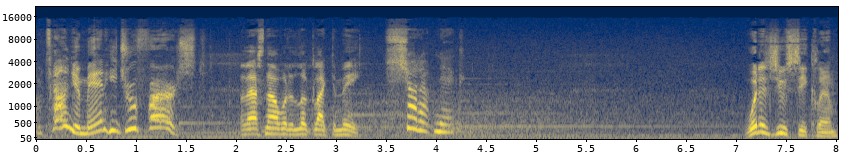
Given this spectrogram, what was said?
I'm telling you, man, he drew first. Well, that's not what it looked like to me. Shut up, Nick. What did you see, Clem?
